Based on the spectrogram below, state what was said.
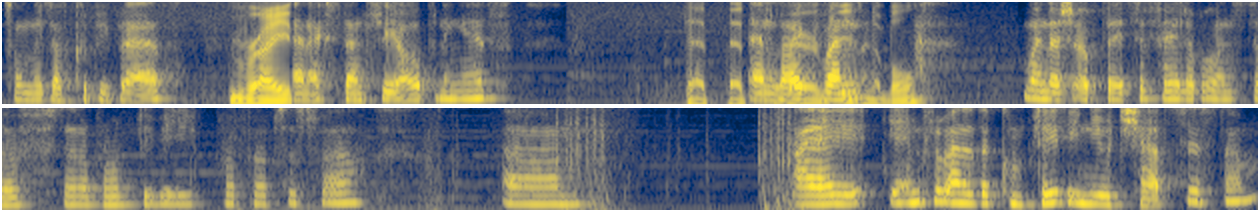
something that could be bad. Right. And accidentally opening it. That that's and very when, reasonable. When there's updates available and stuff, that'll probably be pop-ups as well. Um, I implemented a completely new chat system.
